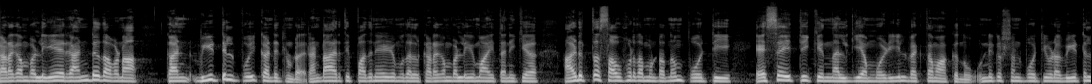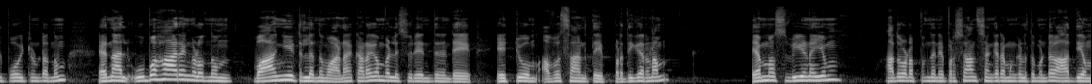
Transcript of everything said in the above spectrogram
കടകംപള്ളിയെ രണ്ട് തവണ വീട്ടിൽ പോയി കണ്ടിട്ടുണ്ട്. രണ്ടായിരത്തി പതിനേഴ് മുതൽ കടകംപള്ളിയുമായി തനിക്ക് അടുത്ത സൗഹൃദമുണ്ടെന്നും പോറ്റി എസ് ഐ ടിക്ക് നൽകിയ മൊഴിയിൽ വ്യക്തമാക്കുന്നു. ഉണ്ണികൃഷ്ണൻ പോറ്റിയുടെ വീട്ടിൽ പോയിട്ടുണ്ടെന്നും എന്നാൽ ഉപഹാരങ്ങളൊന്നും വാങ്ങിയിട്ടില്ലെന്നുമാണ് കടകംപള്ളി സുരേന്ദ്രന്റെ ഏറ്റവും അവസാനത്തെ പ്രതികരണം. എം എസ് വീണയും അതോടൊപ്പം തന്നെ പ്രശാന്ത് ശങ്കരമംഗലത്തുമുണ്ട് ആദ്യം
